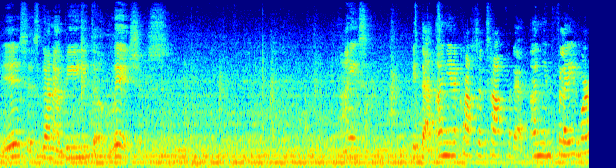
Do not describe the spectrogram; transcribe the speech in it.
this is gonna be delicious nice Get that onion across the top for that onion flavor.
